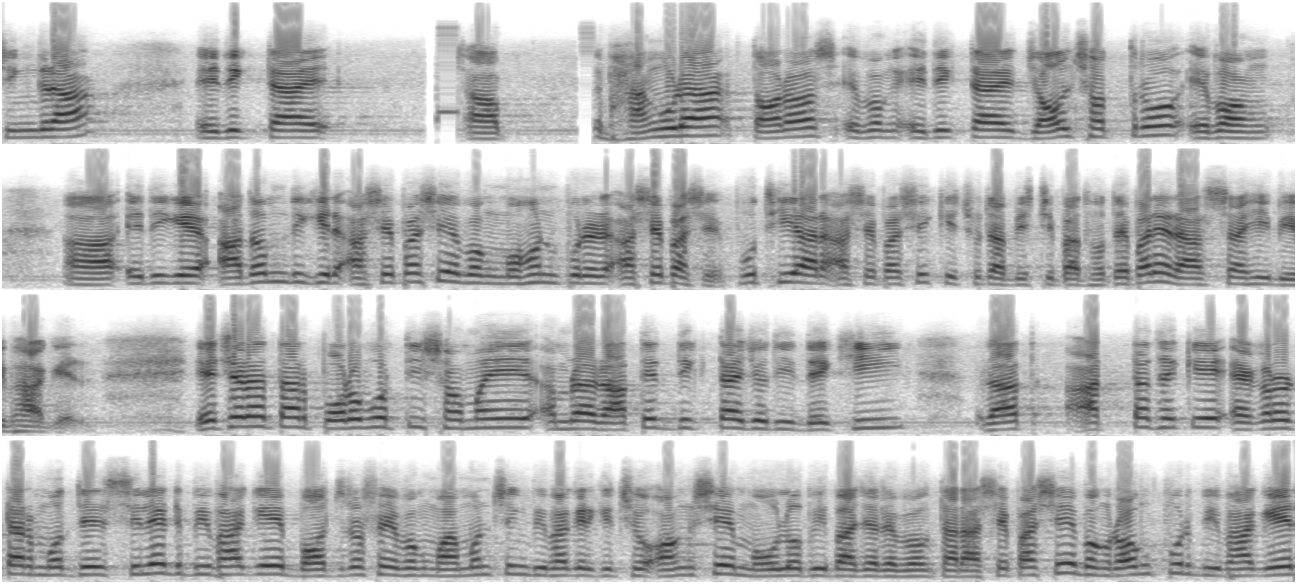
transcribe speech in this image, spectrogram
সিংড়া এই দিকটায় আহ, ভাঙুড়া, তরস এবং এদিকটায় জলছত্র এবং এদিকে আদমদিঘির আশেপাশে এবং মোহনপুরের আশেপাশে, পুথিয়ার আশেপাশে কিছুটা বৃষ্টিপাত হতে পারে রাজশাহী বিভাগের। এছাড়া তার পরবর্তী সময়ে আমরা রাতের দিকটায় যদি দেখি, রাত আটটা থেকে এগারোটার মধ্যে সিলেট বিভাগে বজ্রস এবং ময়মনসিংহ বিভাগের কিছু অংশে মৌলভীবাজার এবং তার আশেপাশে এবং রংপুর বিভাগের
